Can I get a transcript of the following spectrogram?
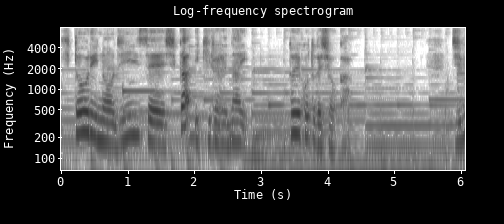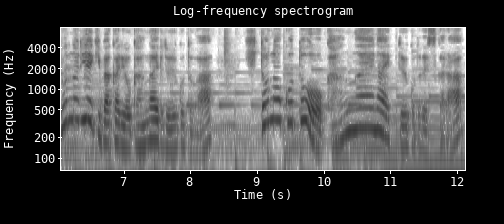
一人の人生しか生きられないということでしょうか。自分の利益ばかりを考えるということは人のことを考えないということですから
